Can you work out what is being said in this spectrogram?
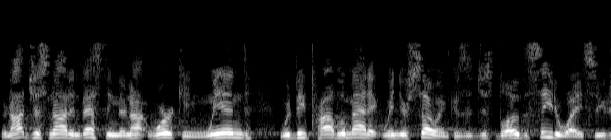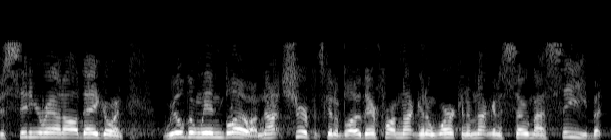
they're not just not investing, they're not working. Wind would be problematic when you're sowing because it just blow the seed away. So you're just sitting around all day going, will the wind blow? I'm not sure if it's going to blow, therefore I'm not going to work and I'm not going to sow my seed, but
